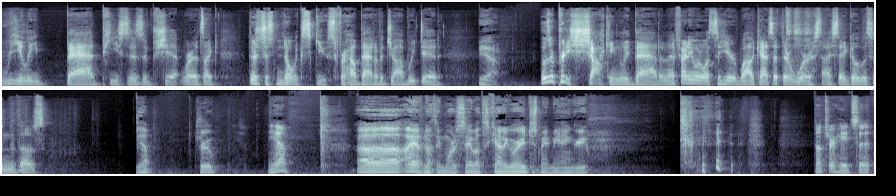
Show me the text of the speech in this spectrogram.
really bad pieces of shit where it's like there's just no excuse for how bad of a job we did. Yeah. Those are pretty shockingly bad, and if anyone wants to hear Wildcats at their worst, I say go listen to those. Yep. True. Yeah. Uh, I have nothing more to say about this category. It just made me angry. Hunter hates it.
